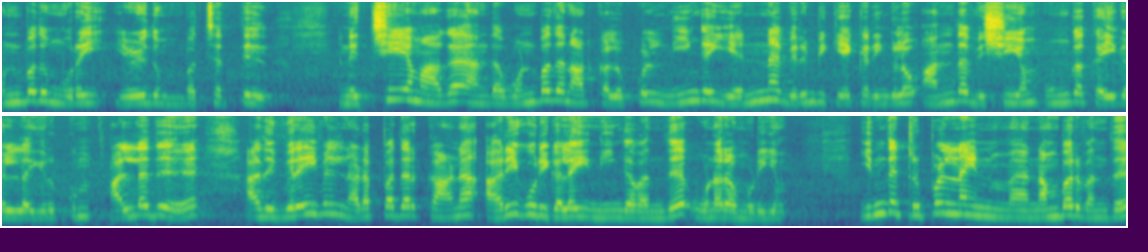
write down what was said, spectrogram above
ஒன்பது முறை எழுதும் பட்சத்தில் நிச்சயமாக அந்த ஒன்பது நாட்களுக்குள் நீங்கள் என்ன விரும்பி கேட்குறீங்களோ அந்த விஷயம் உங்கள் கைகளில் இருக்கும். அல்லது அது விரைவில் நடப்பதற்கான அறிகுறிகளை நீங்கள் வந்து உணர முடியும். இந்த ட்ரிபிள் நைன் நம்பர் வந்து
